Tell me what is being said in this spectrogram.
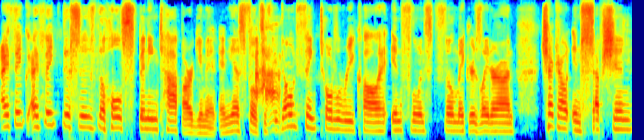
I think I think this is the whole spinning top argument. And yes, folks, if you ah. don't think Total Recall influenced filmmakers later on, check out Inception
